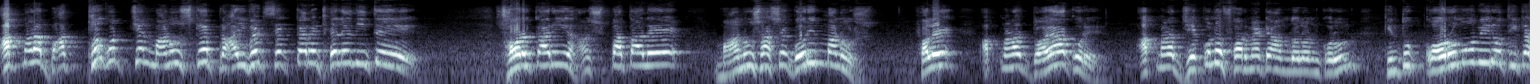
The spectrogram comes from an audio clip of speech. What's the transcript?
আপনারা বাধ্য করছেন মানুষকে প্রাইভেট সেক্টরে ঠেলে দিতে। সরকারি হাসপাতালে মানুষ আসে, গরিব মানুষ। ফলে আপনারা দয়া করে আপনারা যে কোনো ফরম্যাটে আন্দোলন করুন, কিন্তু কর্মবিরতিটা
